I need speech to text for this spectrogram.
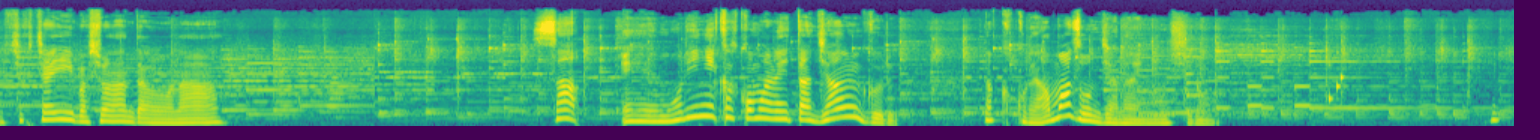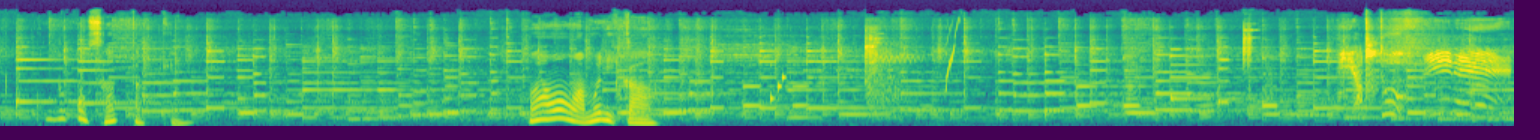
めちゃくちゃいい場所なんだろうな。さあ、えー森に囲まれたジャングル。なんかこれアマゾンじゃないの？むしろ。えこんなコースあったっけ？ワンオンは無理か。やっと。いいね。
